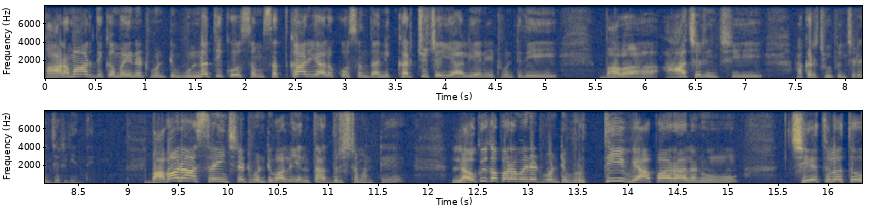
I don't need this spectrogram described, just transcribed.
పారమార్థికమైనటువంటి ఉన్నతి కోసం సత్కార్యాల కోసం దాన్ని ఖర్చు చేయాలి అనేటువంటిది బాబా ఆచరించి అక్కడ చూపించడం జరిగింది. బాబాను ఆశ్రయించినటువంటి వాళ్ళు ఎంత అదృష్టం అంటే లౌకికపరమైనటువంటి వృత్తి వ్యాపారాలను చేతులతో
